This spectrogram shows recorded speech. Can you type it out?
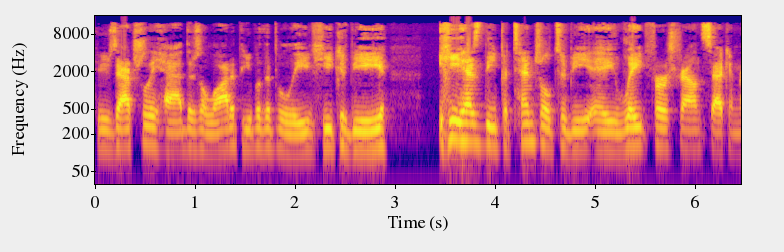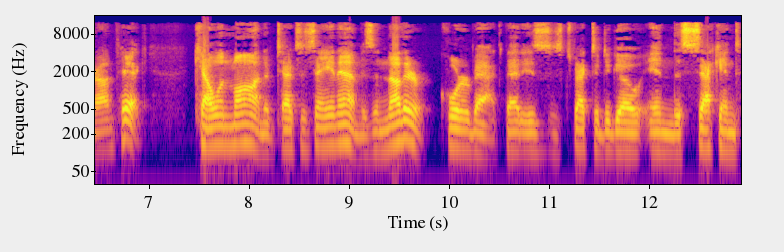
who's actually had. There's a lot of people that believe he could be. He has the potential to be a late first round, second round pick. Kellen Mond of Texas A&M is another quarterback that is expected to go in the second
